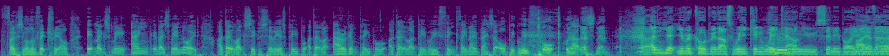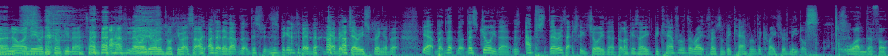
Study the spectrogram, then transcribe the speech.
focusing on the vitriol, it makes me ang- it makes me annoyed. I don't like supercilious people. I don't like arrogant people. I don't like people who think they know better or people who talk without listening. Um, and yet you record with us week in, week out, you silly boy. You I never know. learn. no idea what you're talking about, Tom. I have no idea what I'm talking about. So I, I don't know. That, that this, this is beginning to be a bit, get a bit Jerry Springer, but yeah, but th- th- there's joy there. There's abs- there is actually joy there. But like I say, be careful of the right threads and be careful of the Crater of Needles. Wonderful.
